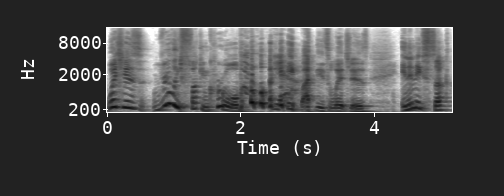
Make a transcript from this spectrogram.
which is really fucking cruel by the way Yeah. by these witches. And then they suck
